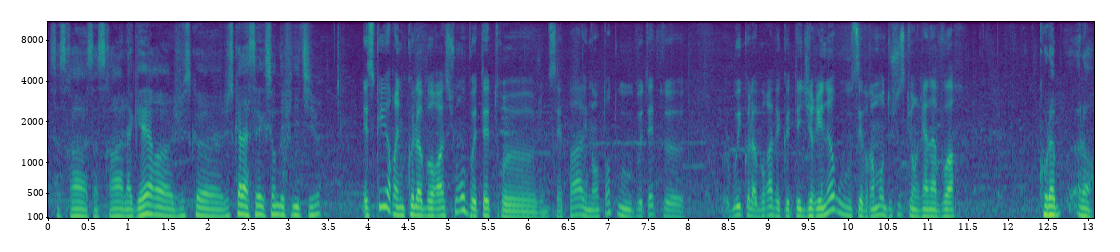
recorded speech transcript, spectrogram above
ça, sera, ça sera la guerre euh, jusqu'à la sélection définitive. Est-ce qu'il y aura une collaboration, peut-être, euh, je ne sais pas, une entente, ou peut-être, euh, oui, collaborer avec Teddy Riner, ou c'est vraiment deux choses qui n'ont rien à voir? Collab- Alors,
